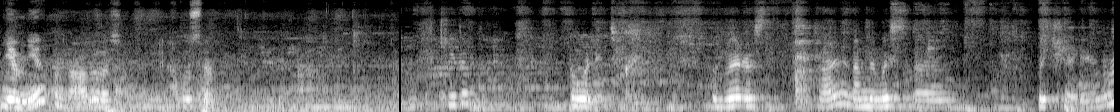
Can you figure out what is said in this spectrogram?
Не, мне понравилось. Вкусно. Такий тут туалетик. Вирос правильно, там, де ми вечеряємо.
